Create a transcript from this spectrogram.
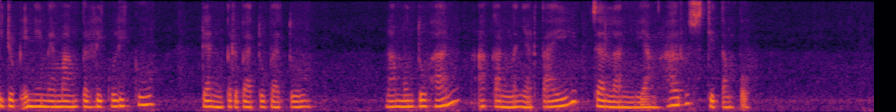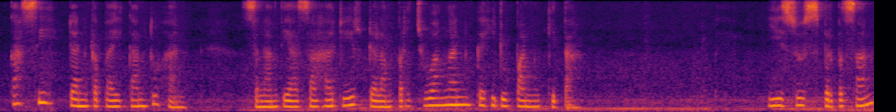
Hidup ini memang berliku-liku dan berbatu-batu, namun Tuhan akan menyertai jalan yang harus ditempuh. Kasih dan kebaikan Tuhan senantiasa hadir dalam perjuangan kehidupan kita. Yesus berpesan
